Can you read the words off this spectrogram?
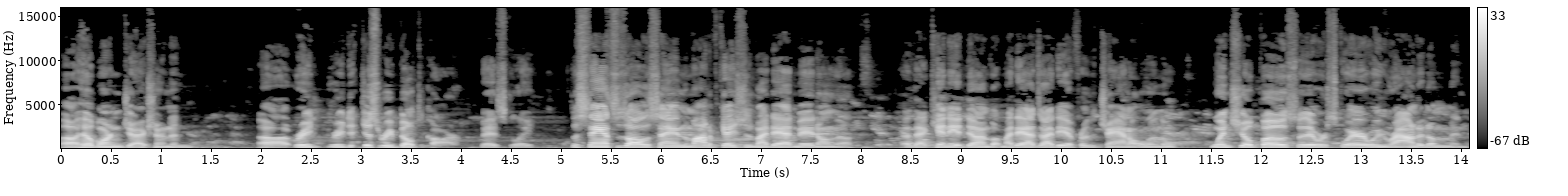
uh, Hilborn injection, and uh, re, re, just rebuilt the car basically. The stance is all the same. The modifications my dad made on the uh, that Kenny had done, but my dad's idea for the channel and the windshield posts, so they were square. We rounded them and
